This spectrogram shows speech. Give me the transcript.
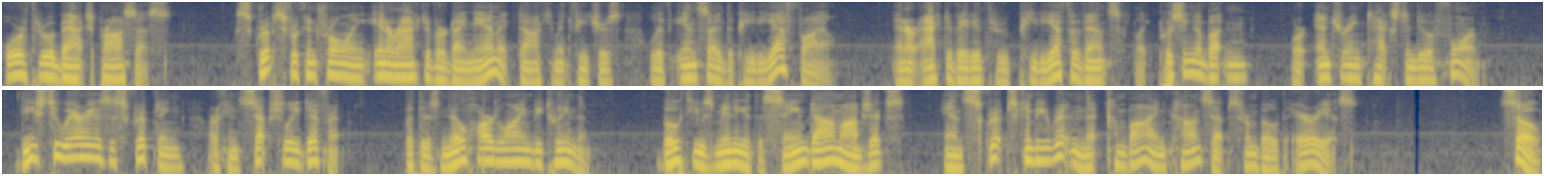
or through a batch process. Scripts for controlling interactive or dynamic document features live inside the PDF file, and are activated through PDF events like pushing a button or entering text into a form. These two areas of scripting are conceptually different, but there's no hard line between them. Both use many of the same DOM objects, and scripts can be written that combine concepts from both areas. So,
